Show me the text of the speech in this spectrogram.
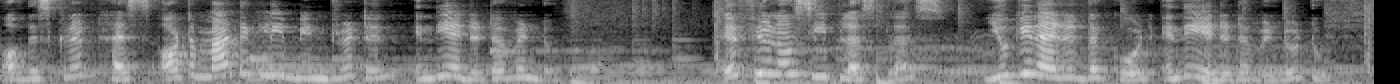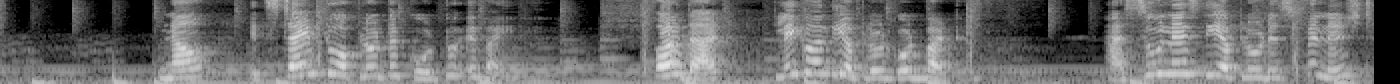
of the script has automatically been written in the editor window. If you know C++, you can edit the code in the editor window too. Now, it's time to upload the code to Evive. For that, click on the upload code button. As soon as the upload is finished,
